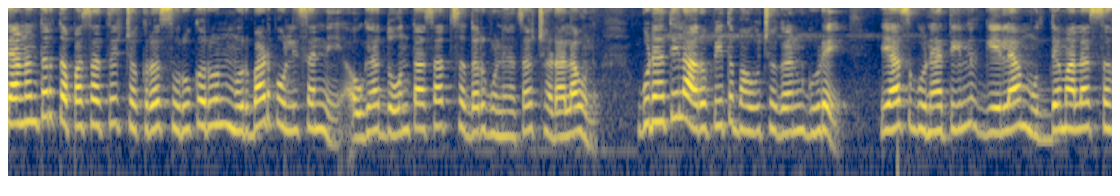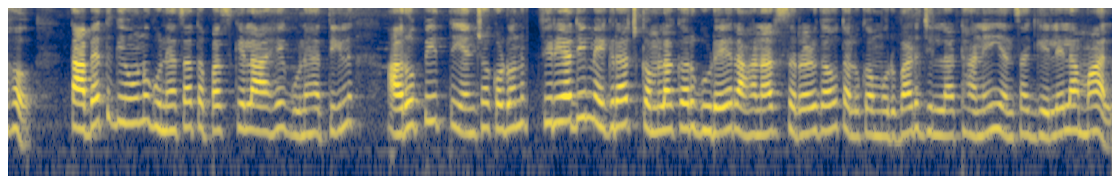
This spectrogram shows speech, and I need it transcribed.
त्यानंतर तपासाचे चक्र सुरू करून मुरबाड पोलिसांनी अवघ्या दोन तासात सदर गुन्ह्याचा छडा लावून गुन्ह्यातील आरोपित भाऊ छगन घुडे यास गुन्ह्यातील गेल्या मुद्देमालासह ताब्यात घेऊन गुन्ह्याचा तपास केला आहे. गुन्ह्यातील आरोपित यांच्याकडून फिर्यादी मेघराज कमलाकर घुडे राहणार सरळगाव तालुका मुरबाड जिल्हा ठाणे यांचा गेलेला माल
